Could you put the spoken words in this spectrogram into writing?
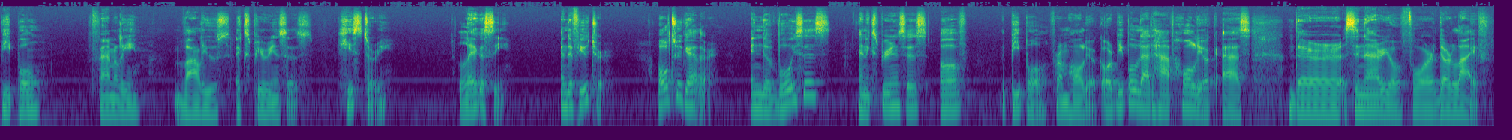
people, family, values, experiences, history, legacy, and the future, all together in the voices and experiences of the people from Holyoke or people that have Holyoke as their scenario for their life.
